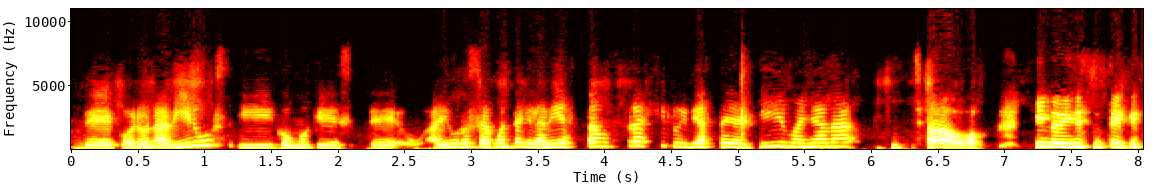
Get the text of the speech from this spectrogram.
de coronavirus y como que eh, ahí uno se da cuenta que la vida es tan frágil, hoy día estás aquí y mañana, chao, y, no, y, te,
